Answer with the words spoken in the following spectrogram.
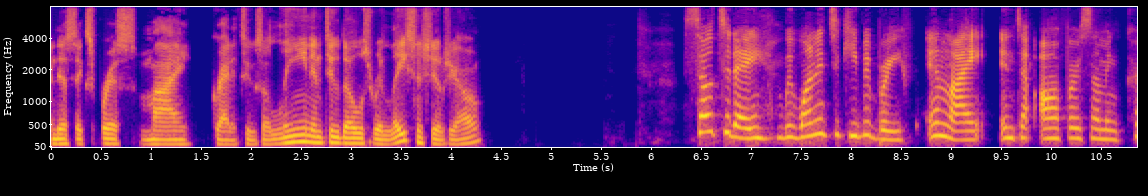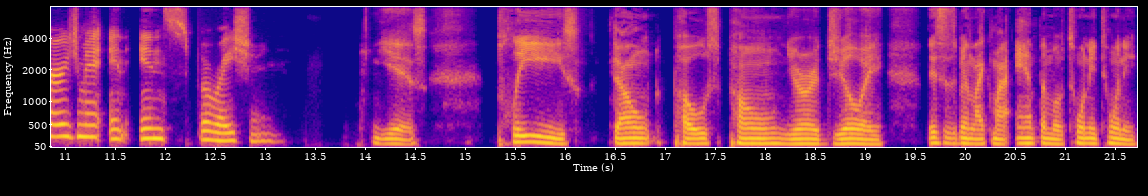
and just express my gratitude. So lean into those relationships, y'all. So today we wanted to keep it brief and light and to offer some encouragement and inspiration. Yes. Please don't postpone your joy. This has been like my anthem of 2020.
